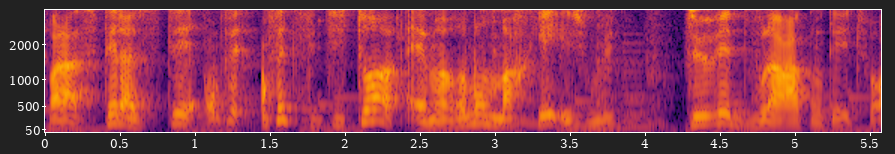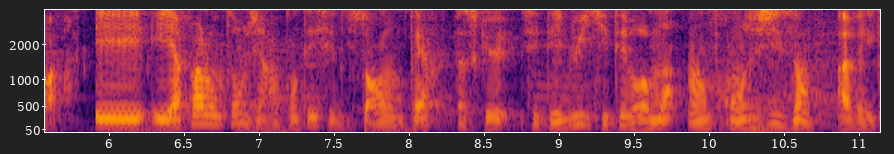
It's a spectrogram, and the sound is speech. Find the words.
voilà, c'était là, c'était... En fait, en fait, cette histoire, elle m'a vraiment marqué et je me devais vous la raconter, tu vois. Et il y a pas longtemps, j'ai raconté cette histoire à mon père parce que c'était lui qui était vraiment intransigeant avec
